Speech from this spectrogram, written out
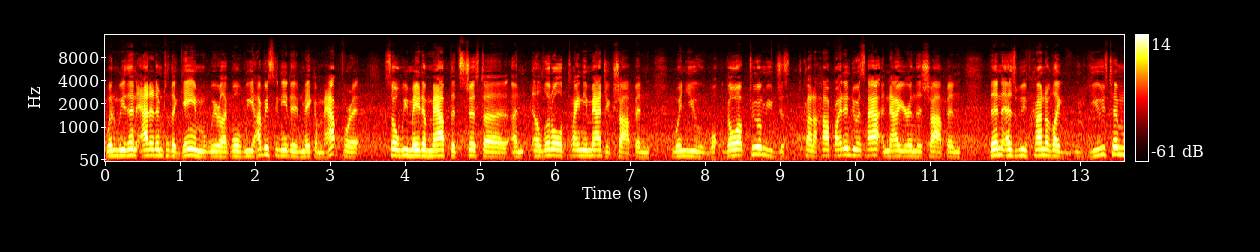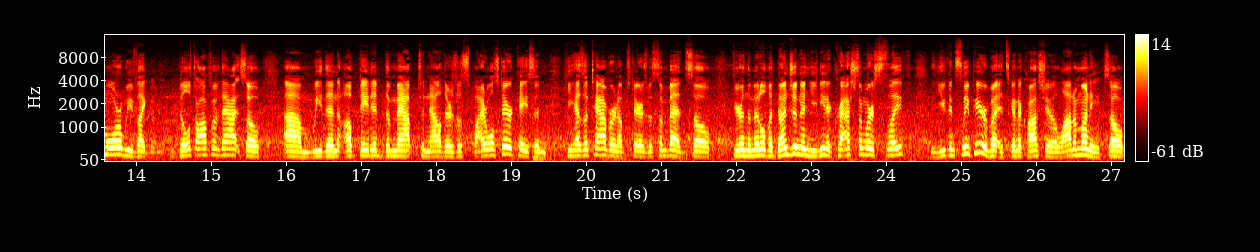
when we then added him to the game, we were like, well, we obviously need to make a map for it. So we made a map that's just a, a, a little tiny magic shop. And when you w- go up to him, you just kind of hop right into his hat, and now you're in this shop. And then as we've kind of like used him more, we've like built off of that. So um, we then updated the map to now there's a spiral staircase and he has a tavern upstairs with some beds. So if you're in the middle of a dungeon and you need to crash somewhere sleep, you can sleep here, but it's going to cost you a lot of money. So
